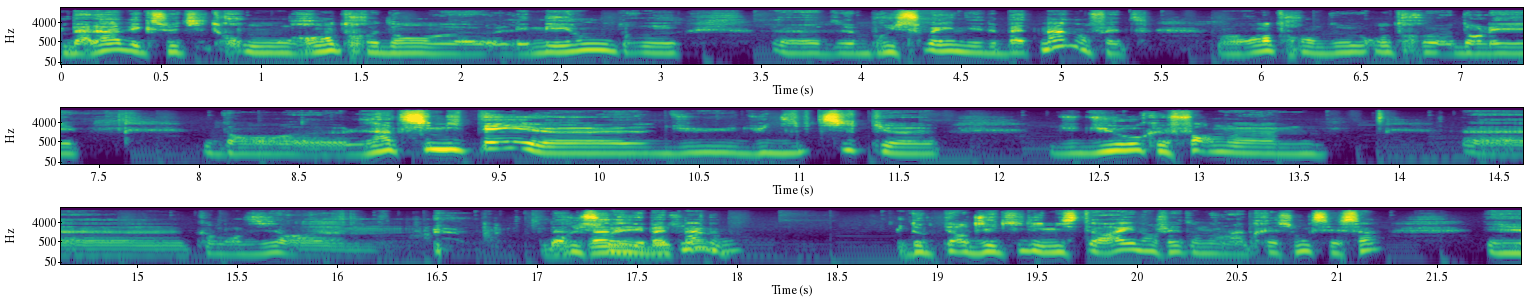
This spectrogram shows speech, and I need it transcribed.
bah là, avec ce titre, on rentre dans euh, les méandres euh, de Bruce Wayne et de Batman, en fait. On rentre en deux- entre, dans les dans euh, l'intimité du, du diptyque, du duo que forme, euh, comment dire, Bruce Wayne et Batman. Batman, Dr. Jekyll et Mr. Hyde, en fait, on a l'impression que c'est ça. Et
